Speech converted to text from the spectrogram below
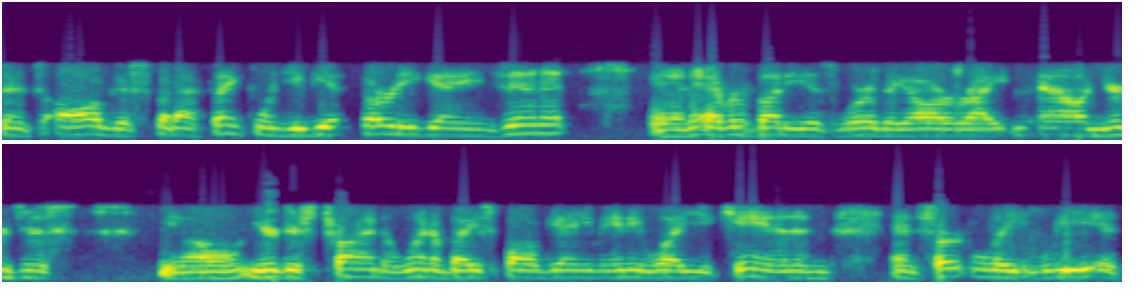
since August. But I think when you get 30 games in it and everybody is where they are right now you're just you know you're just trying to win a baseball game any way you can. And and certainly we it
